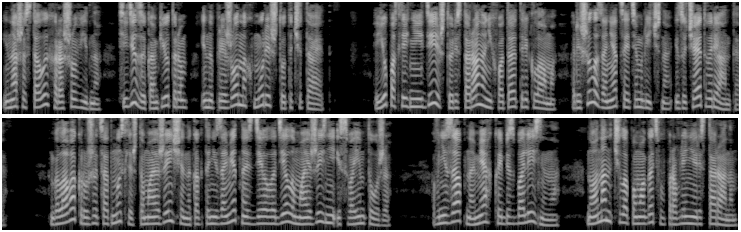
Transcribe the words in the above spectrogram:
и наши столы хорошо видно. Сидит за компьютером и напряженно хмурясь что-то читает. Ее последняя идея, что ресторану не хватает рекламы, решила заняться этим лично, изучает варианты. Голова кружится от мысли, что моя женщина как-то незаметно сделала дело моей жизни и своим тоже. Внезапно, мягко и безболезненно, но она начала помогать в управлении рестораном,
